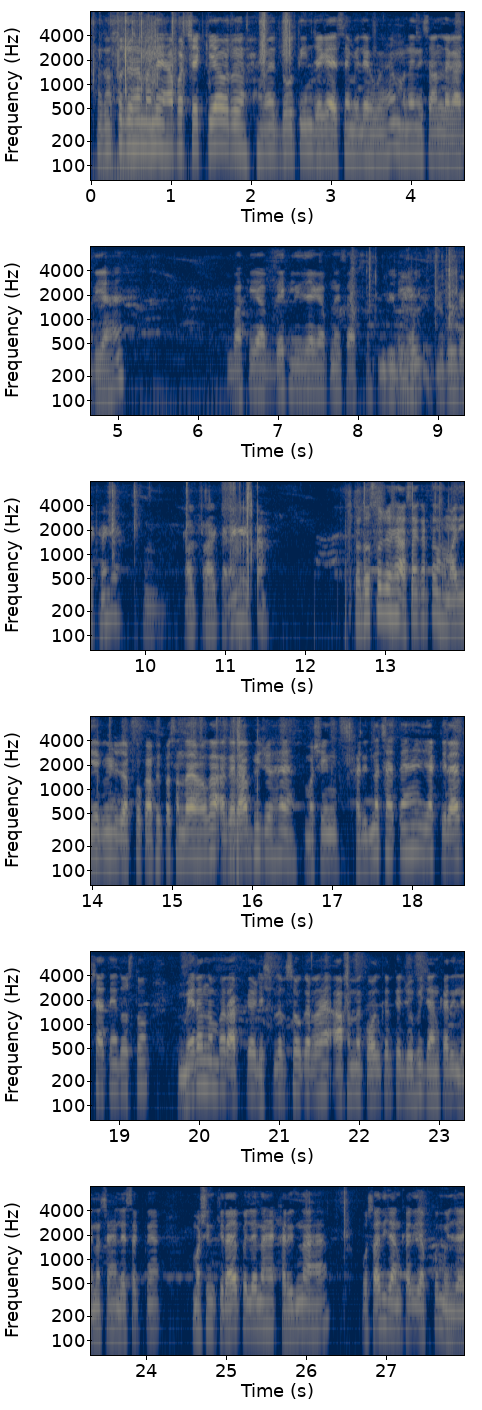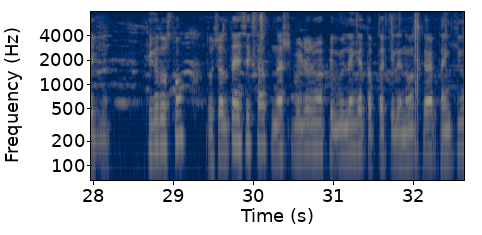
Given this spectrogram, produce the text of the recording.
तो दोस्तों जो है मैंने यहाँ पर चेक किया और हमें दो तीन जगह ऐसे मिले हुए हैं। मैंने निशान लगा दिया है। बाकी आप देख लीजिएगा अपने हिसाब से। जी बिल्कुल बिल्कुल देखेंगे। कल ट्राई करेंगे इसका। तो दोस्तों जो है, आशा करता हूँ हमारी ये वीडियो आपको काफ़ी पसंद आया होगा। अगर आप भी जो है, मशीन खरीदना चाहते हैं या किराए पे चाहते हैं दोस्तों, मेरा नंबर आपके डिस्प्ले पर शो कर रहा है। आप हमें कॉल करके जो भी जानकारी लेना चाहें, ले सकते हैं। मशीन किराए पर लेना है, ख़रीदना है, वो सारी जानकारी आपको मिल जाएगी। ठीक है दोस्तों तो चलते हैं इसी के साथ। नेक्स्ट वीडियो में फिर मिलेंगे, तब तक के लिए नमस्कार, थैंक यू।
